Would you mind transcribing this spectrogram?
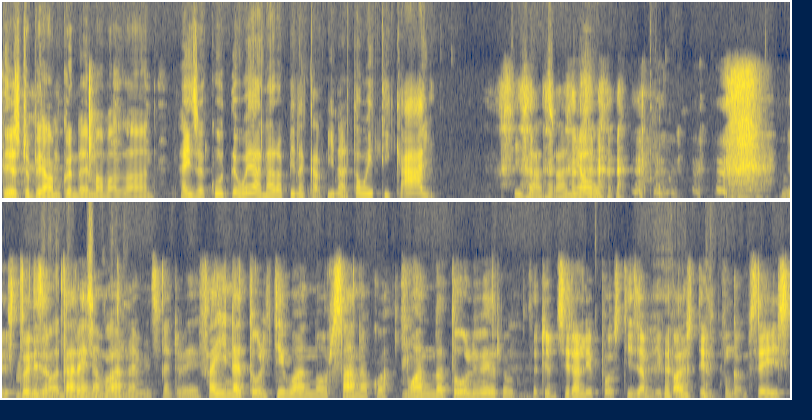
tezitra be amiko indray mamalany aiza koa dia hoe anaram-pinakaviana atao hoe tikaly Sisa an'izany aho. Misy fotoana izy mitaraina marina mihitsy izany hoe fa inona daholo ity hohaninao ry zanako a, nohanina daholo ve ireo? Satria mijery an'ilay post izy amin'ilay page dia efa tonga amin'izay izy.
